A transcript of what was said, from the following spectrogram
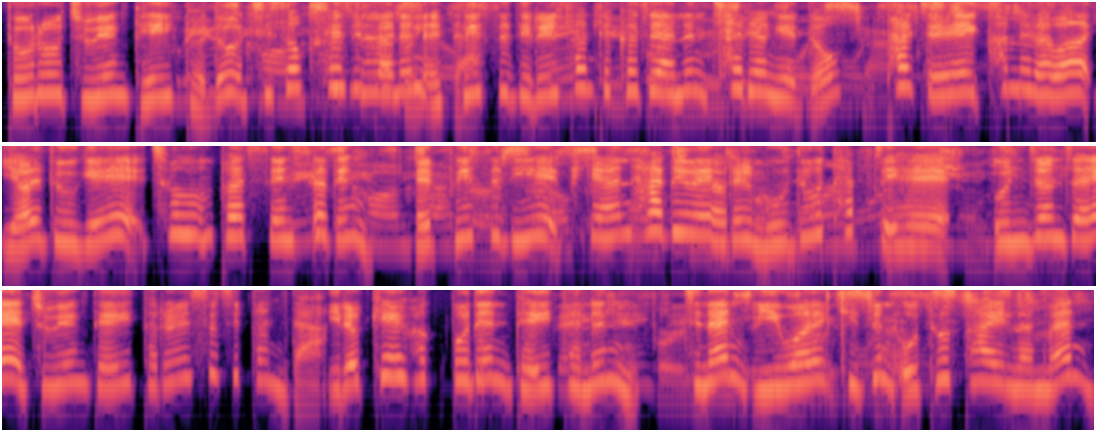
도로 주행 데이터도 지속 테슬라는 FSD를 선택하지 않은 차량에도 8대의 카메라와 12개의 초음파 센서 등 FSD에 필요한 하드웨어를 모두 탑재해 운전자의 주행 데이터를 수집한다. 이렇게 확보된 데이터는 지난 2월 기준 오토파일럿만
